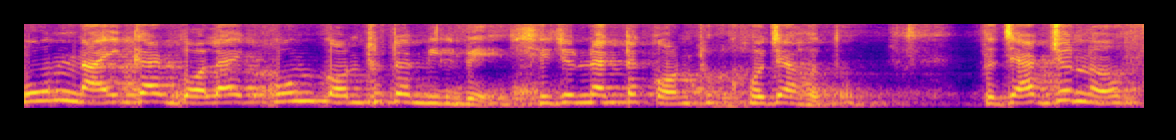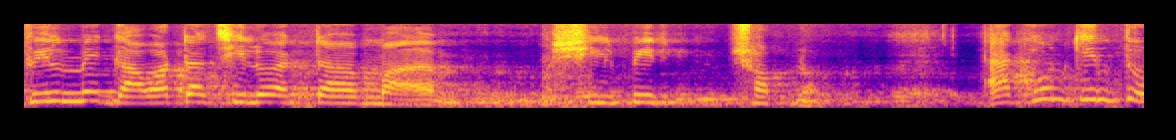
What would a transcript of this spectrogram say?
কোন নায়িকার গলায় কোন কণ্ঠটা মিলবে সেই জন্য একটা কণ্ঠ খোঁজা হতো। তো যার জন্য ফিল্মে গাওয়াটা ছিল একটা শিল্পীর স্বপ্ন। এখন কিন্তু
